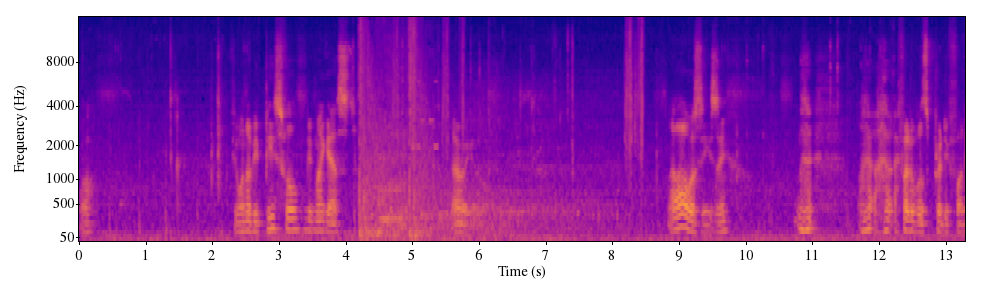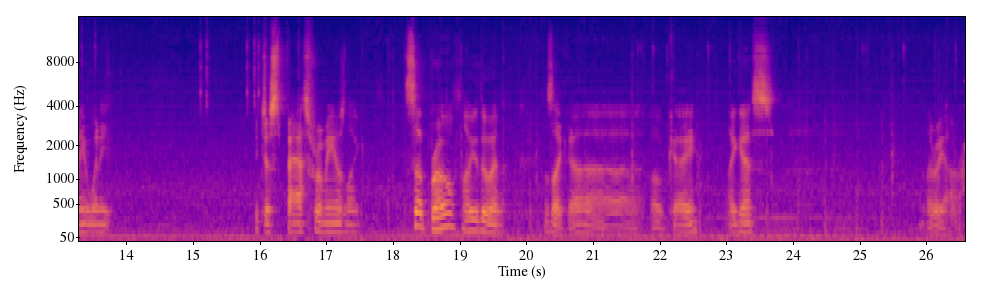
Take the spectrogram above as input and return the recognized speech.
Well. If you want to be peaceful, be my guest. There we go. That was easy. I thought it was pretty funny when he he just passed through me. I was like, "Sup, bro? How you doing?" I was like, "Uh, okay, I guess." There we are.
